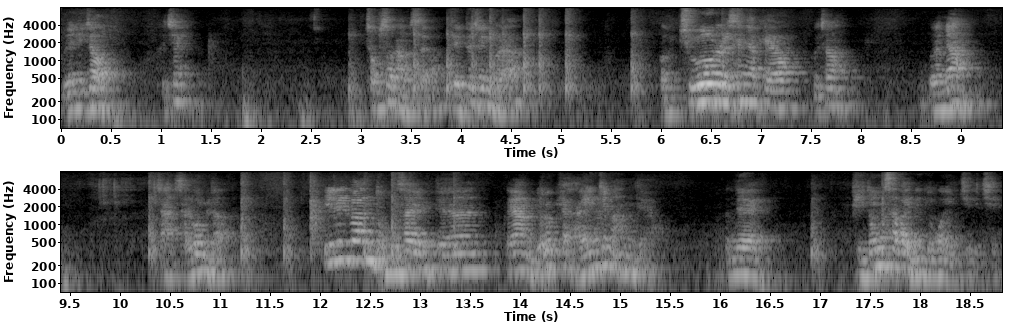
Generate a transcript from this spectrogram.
웬이죠? 그치? 접서 나왔어요. 대표적인 거야. 그럼 주어를 생략해요. 그죠? 그러면 자, 잘 봅니다. 일반 동사일 때는 그냥 이렇게 ing만 하면 돼요. 근데 비동사가 있는 경우가 있지, 그치?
